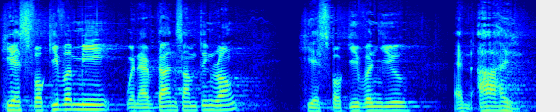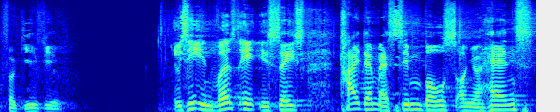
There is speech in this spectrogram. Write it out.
He has forgiven me when I've done something wrong. He has forgiven you, and I forgive you. You see, in verse 8, it says, Tie them as symbols on your hands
